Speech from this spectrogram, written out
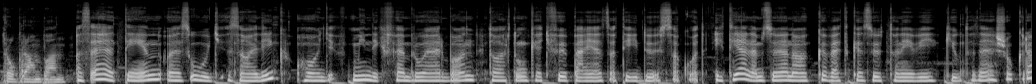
programban? Az eltén ez úgy zajlik, hogy mindig februárban tartunk egy főpályázati időszakot. Itt jellemzően a következő tanévi kiutazásokra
